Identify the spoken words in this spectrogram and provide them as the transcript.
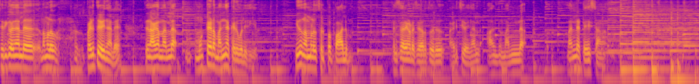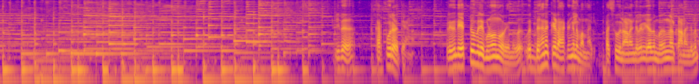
ശരിക്കും പറഞ്ഞാൽ നമ്മൾ പഴുത്തു കഴിഞ്ഞാൽ ഇതിനകം നല്ല മുട്ടയുടെ മഞ്ഞ കരുവലിരിക്കും. ഇത് നമ്മൾ സ്വല്പം പാലും പഞ്ചസാരയും കൂടെ ചേർത്ത് ഒരു അടിച്ചു കഴിഞ്ഞാൽ അതിന് നല്ല നല്ല ടേസ്റ്റാണ് ഇത് കർപ്പൂരവറ്റയാണ്. ഇതിന്റെ ഏറ്റവും വലിയ ഗുണമെന്ന് പറയുന്നത് ഒരു ദഹനക്കേട് ആക്കെങ്കിലും വന്നാൽ പശുവിനാണെങ്കിലും ഏത് മൃഗങ്ങൾക്കാണെങ്കിലും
